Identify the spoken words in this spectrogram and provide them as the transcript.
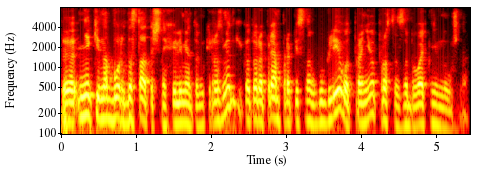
э, некий набор достаточных элементов микроразметки, которая прям прописана в Гугле, вот про нее просто забывать не нужно.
